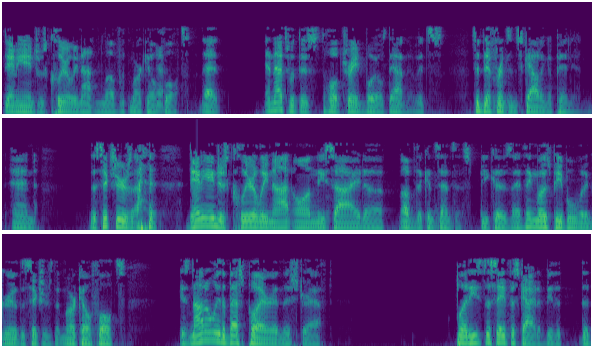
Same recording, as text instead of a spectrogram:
Danny Ainge was clearly not in love with Markelle Yeah. Fultz. That, and that's what this whole trade boils down to. It's it's a difference in scouting opinion, and the Sixers. Danny Ainge is clearly not on the side uh, of the consensus because I think most people would agree with the Sixers that Markelle Fultz is not only the best player in this draft, but he's the safest guy to be the, the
